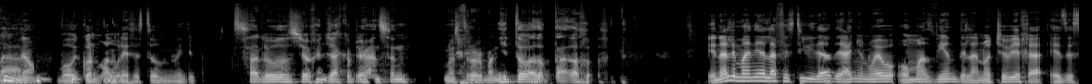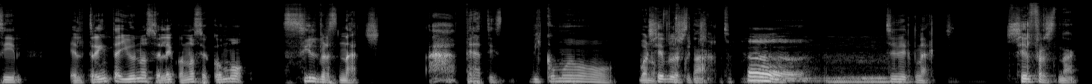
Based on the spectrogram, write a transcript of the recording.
Va, No. Voy con madurez este 2024. Saludos, Johan Jacob Johansen, nuestro hermanito adoptado. En Alemania, la festividad de Año Nuevo, o más bien de la Noche Vieja, es decir, el 31 se le conoce como Silversnatch. Ah, espérate, vi cómo. Bueno, Silver escucha- Snack. Ah, Silversnatch. Silver Snack.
